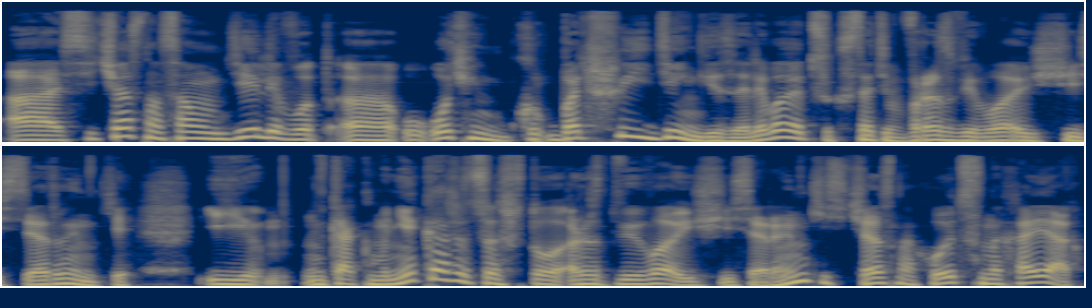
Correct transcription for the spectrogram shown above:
А сейчас на самом деле вот а, очень большие деньги заливаются, кстати, в развивающиеся рынки. И как мне кажется, что развивающиеся рынки сейчас находятся на хаях.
